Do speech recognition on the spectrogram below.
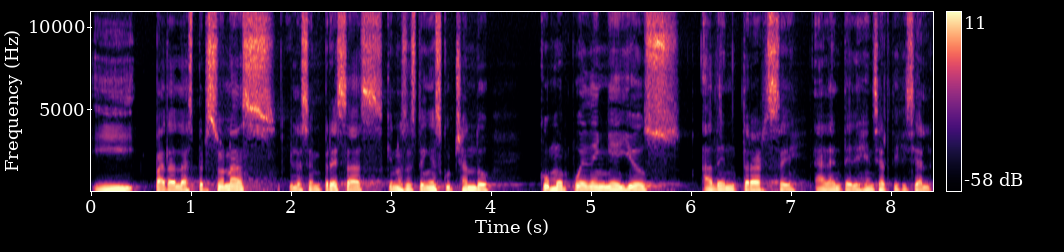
Y para las personas y las empresas que nos estén escuchando, ¿cómo pueden ellos adentrarse a la inteligencia artificial?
